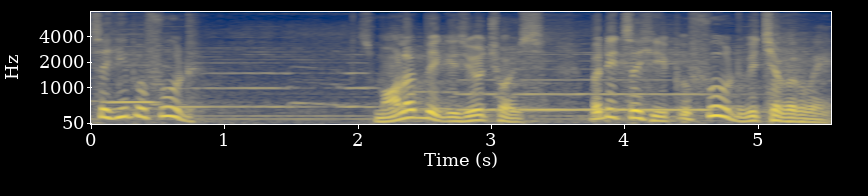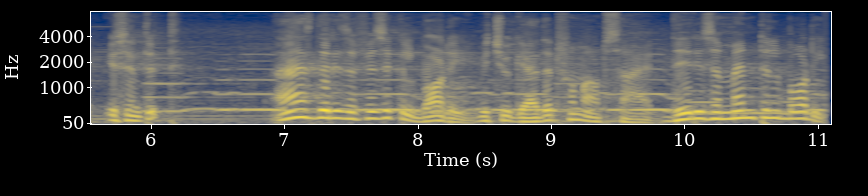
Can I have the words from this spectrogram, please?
It's a heap of food. Small or big is your choice, but it's a heap of food whichever way, isn't it? As there is a physical body which you gathered from outside, there is a mental body.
